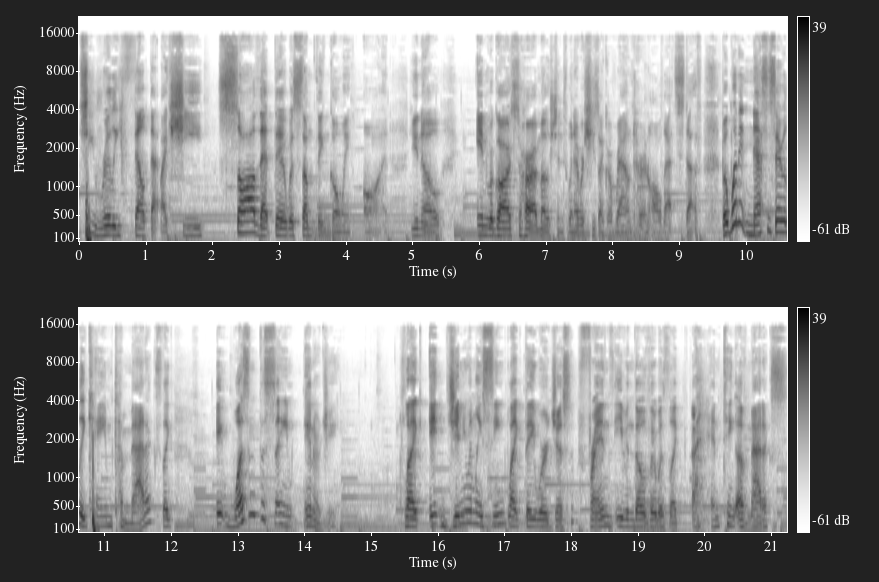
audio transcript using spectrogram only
she really felt that like she saw that there was something going on you know, in regards to her emotions whenever she's like around her and all that stuff. But when it necessarily came to Maddox, like it wasn't the same energy. Like it genuinely seemed like they were just friends, even though there was like a hinting of Maddox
